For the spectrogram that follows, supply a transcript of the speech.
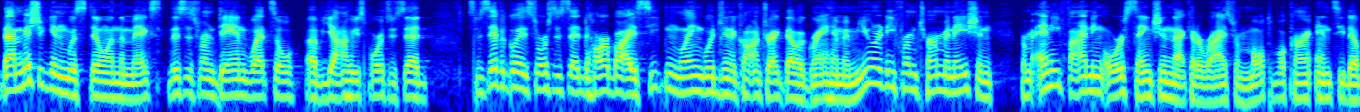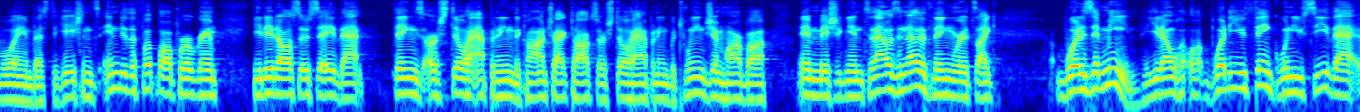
that Michigan was still in the mix. This is from Dan Wetzel of Yahoo Sports, who said specifically, sources said Harbaugh is seeking language in a contract that would grant him immunity from termination from any finding or sanction that could arise from multiple current NCAA investigations into the football program. He did also say that things are still happening. The contract talks are still happening between Jim Harbaugh and Michigan. So that was another thing where it's like, what does it mean? You know, what do you think when you see that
